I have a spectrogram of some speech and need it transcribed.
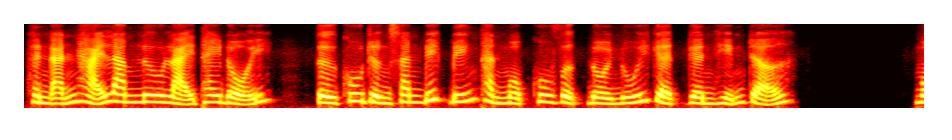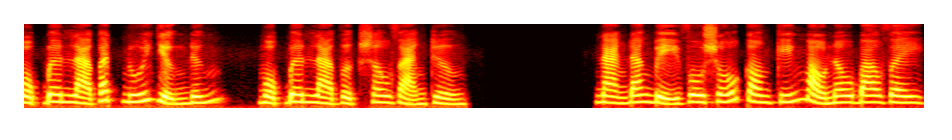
Hình ảnh Hải Lam lưu lại thay đổi, từ khu rừng xanh biếc biến thành một khu vực đồi núi gệt ghềnh hiểm trở. Một bên là vách núi dựng đứng, một bên là vực sâu vạn trượng. Nàng đang bị vô số con kiến màu nâu bao vây,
